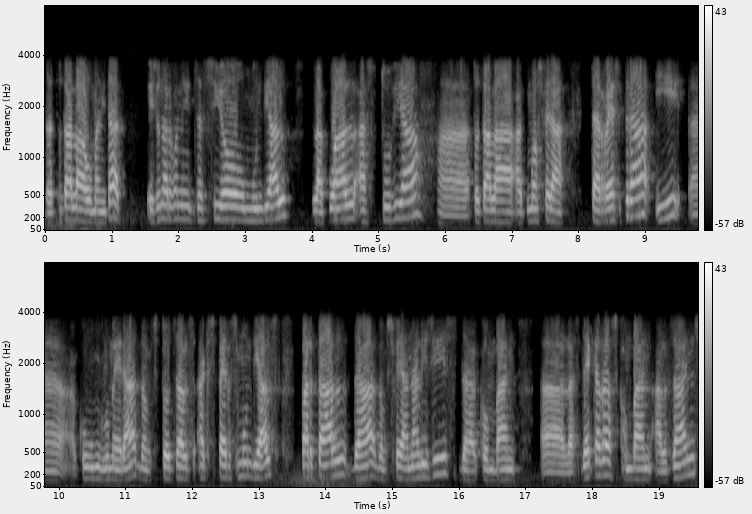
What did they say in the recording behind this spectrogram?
de tota la humanitat. És una organització mundial la qual estudia eh, tota l'atmosfera terrestre i eh, conglomera doncs, tots els experts mundials per tal de doncs, fer anàlisis de com van eh, les dècades, com van els anys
